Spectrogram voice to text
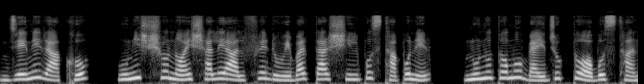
জেনে রাখো, উনিশশো নয় সালে আলফ্রেড ওয়েবার তার শিল্প স্থাপনের ন্যূনতম ব্যয়যুক্ত অবস্থান,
